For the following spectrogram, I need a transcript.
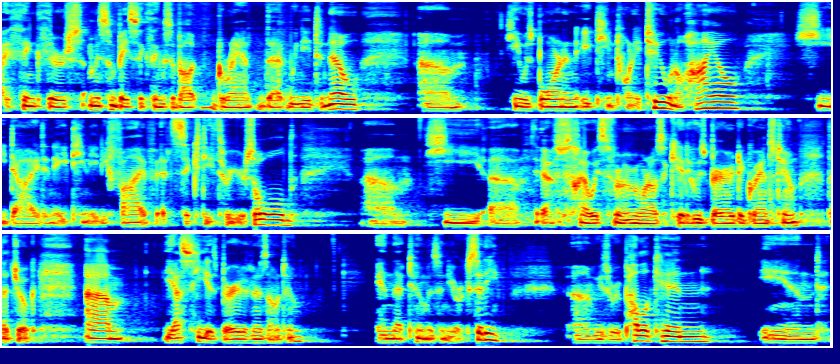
I think there's I mean some basic things about Grant that we need to know. Um, he was born in 1822 in Ohio. He died in 1885 at 63 years old. Um, he, uh, I always remember when I was a kid, who's buried at Grant's tomb? That joke. Um, yes, he is buried in his own tomb, and that tomb is in New York City. Um, he's a Republican, and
